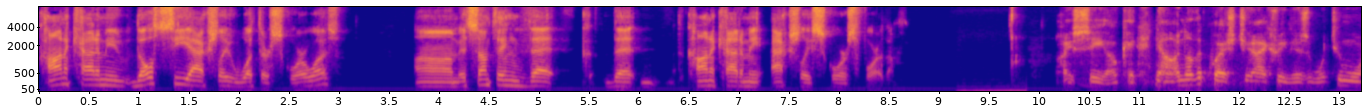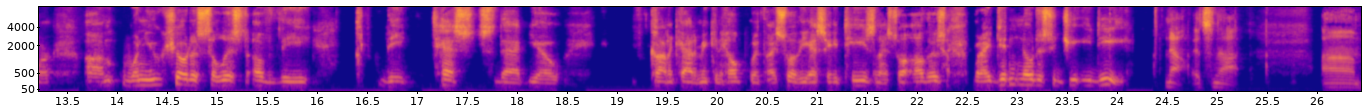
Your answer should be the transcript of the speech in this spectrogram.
Khan Academy, they'll see actually what their score was. Um, it's something that that Khan Academy actually scores for them. I see. Okay. Now another question. Actually, there's two more. Um, when you showed us a list of the the tests that you know Khan Academy can help with. I saw the SATs and I saw others, but I didn't notice a GED. No, it's not. Um,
